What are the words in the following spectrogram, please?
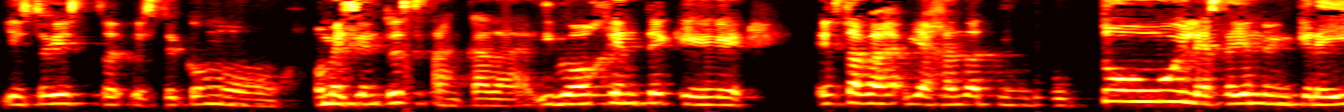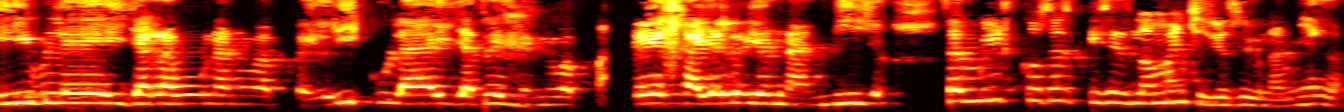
y estoy, estoy, estoy como, o me siento estancada y veo gente que estaba viajando a Timbuktu y le está yendo increíble y ya grabó una nueva película y ya tiene nueva pareja, ya le dieron anillo. O sea, mil cosas que dices, no manches, yo soy una mierda.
